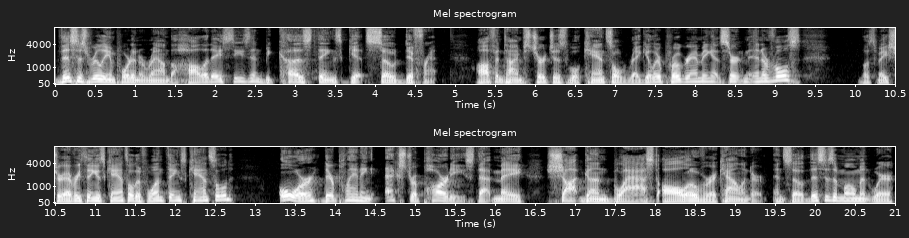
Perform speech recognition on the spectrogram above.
This is really important around the holiday season because things get so different. Oftentimes, churches will cancel regular programming at certain intervals let's make sure everything is canceled if one thing's canceled, or they're planning extra parties that may shotgun blast all over a calendar. And so this is a moment where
